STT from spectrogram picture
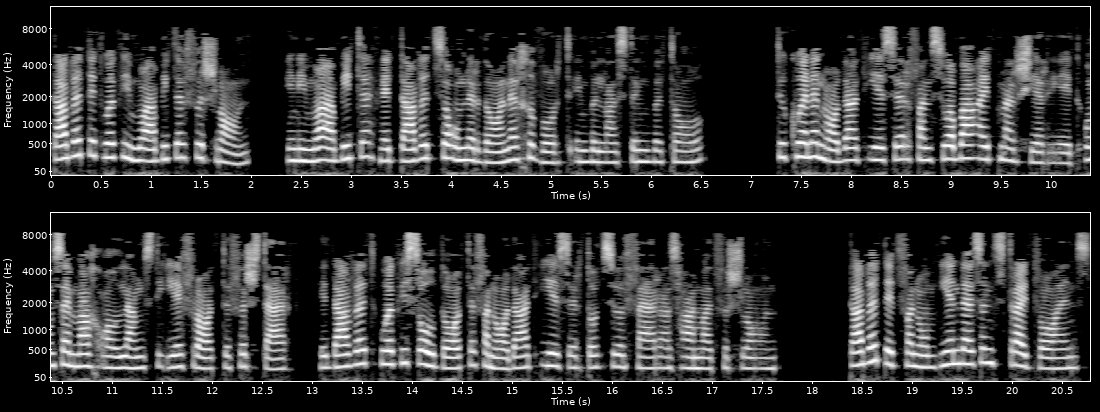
David het ook die Moabite verslaan, en die Moabite het David so onderdane geword en belasting betaal. Toe koning Hadad Eser van Soba uitmarcheer het om sy mag al langs die Efraat te versterk, het David ook die soldaten van Hadad Eser tot so ver as Hamad verslaan. David het van om 1000 strijdwagens,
